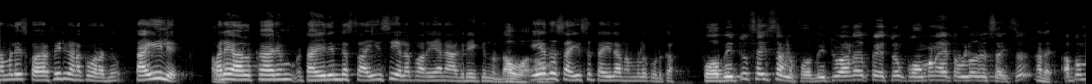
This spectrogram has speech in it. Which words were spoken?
നമ്മൾ ഈ സ്ക്വയർ ഫീറ്റ് കണക്ക് പറഞ്ഞു. ടൈൽ പല ആൾക്കാരും ടൈലിന്റെ സൈസ് ചിലപ്പോൾ പറയാൻ ആഗ്രഹിക്കുന്നുണ്ട്? ഏത് സൈസ് ടൈലാണ് നമ്മൾ കൊടുക്കുക ഫോർ ബി ടു സൈസ് ആണ്. ഫോർ ബൈ ടു ആണ് ഇപ്പൊ ഏറ്റവും കോമൺ ആയിട്ടുള്ള ഒരു സൈസ് അതെ. അപ്പം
